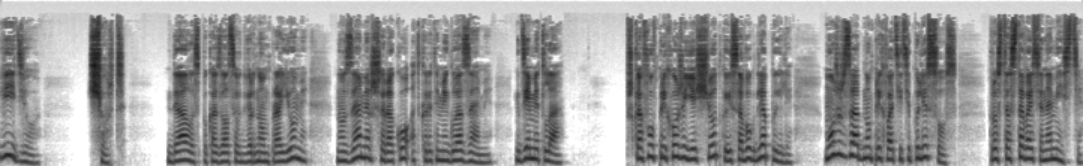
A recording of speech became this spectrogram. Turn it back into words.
«Видео». «Чёрт!» Даллас показался в дверном проеме, но замер широко открытыми глазами. «Где метла?» «В шкафу в прихожей есть щетка и совок для пыли. Можешь заодно прихватить и пылесос. Просто оставайся на месте».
